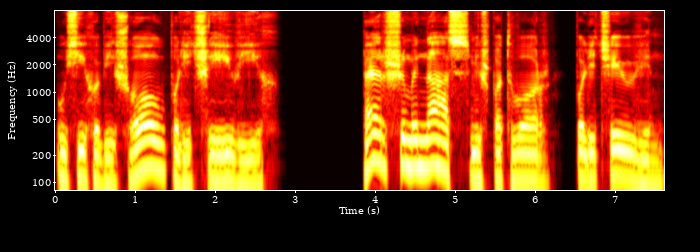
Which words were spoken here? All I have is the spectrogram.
усіх обійшов, полічив їх. Першими нас між потвор полічив він,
